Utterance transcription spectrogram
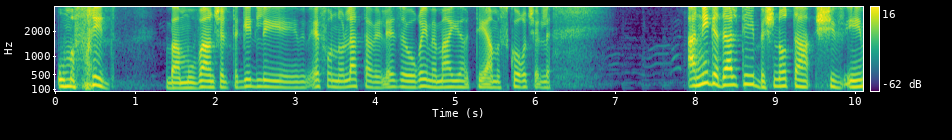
הוא מפחיד. במובן של תגיד לי איפה נולדת ולאיזה הורים ומה תהיה המשכורת של... אני גדלתי בשנות ה-70,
